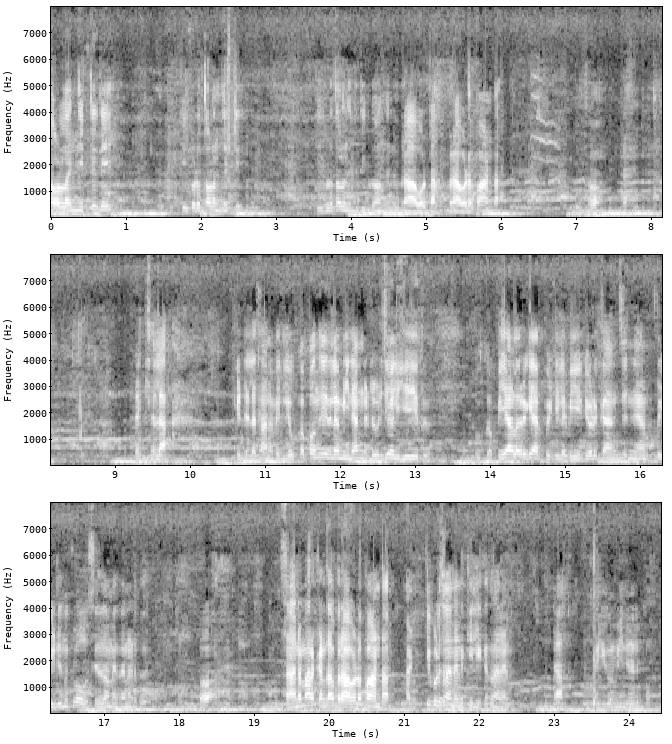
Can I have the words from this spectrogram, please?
തുളഞ്ഞിട്ട് ഇതേ ഈ കൂടെ തുളഞ്ഞിട്ട് തൊളഞ്ഞിട്ട് കൂടെ തുളഞ്ഞിട്ട് ഇതിൽ ബ്രാവോട്ടാ ബ്രാവോടെ പാണ്ട. ഓ. രക്ഷല കിട്ടില്ല സാധനം. വലിയ ഉക്കപ്പൊന്നും ചെയ്തില്ല. മീൻ അങ്ങോട്ട് പിടിച്ച് വലിക്കുകയും ചെയ്ത്. ഉക്കപ്പ് ഇയാളൊരു ഗ്യാപ്പ് കിട്ടിയില്ല. വീഡിയോ എടുക്കാന്ന് വെച്ച് ഞാൻ വീഡിയോ ഒന്ന് ക്ലോസ് ചെയ്ത സമയത്താണ് എടുത്തത്. അപ്പോൾ സാധനം മറക്കണ്ട. ബ്രാവോടെ പാണ്ട. അടിപൊളി സാധനമാണ്. കില്ലിക്ക സാധനമാണ്. അയ്യോ മീന്റെ വലുപ്പം.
